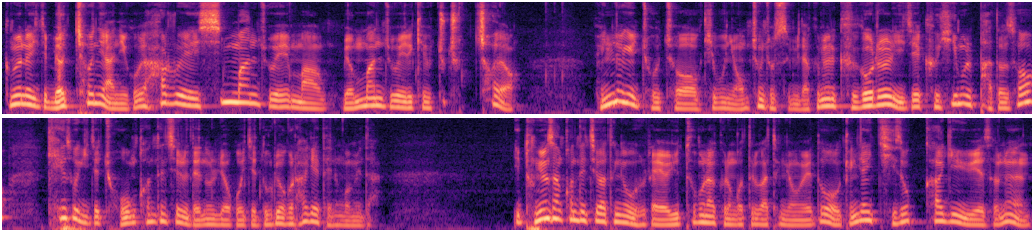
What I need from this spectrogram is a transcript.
그러면 이제 몇 천이 아니고요. 하루에 10만 조회 막 몇만 조회 이렇게 쭉쭉 쳐요. 굉장히 좋죠. 기분이 엄청 좋습니다. 그러면 그거를 이제 그 힘을 받아서 계속 이제 좋은 컨텐츠를 내놓으려고 이제 노력을 하게 되는 겁니다. 이 동영상 컨텐츠 같은 경우 그래요. 유튜브나 그런 것들 같은 경우에도 굉장히 지속하기 위해서는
